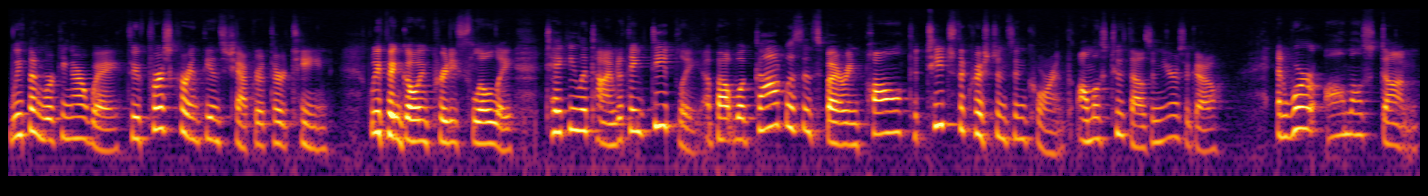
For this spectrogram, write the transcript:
we've been working our way through 1 Corinthians chapter 13. We've been going pretty slowly, taking the time to think deeply about what God was inspiring Paul to teach the Christians in Corinth almost 2,000 years ago. And we're almost done.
